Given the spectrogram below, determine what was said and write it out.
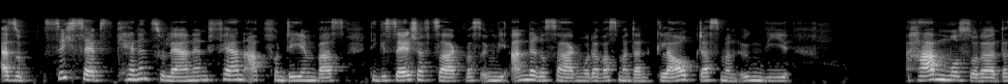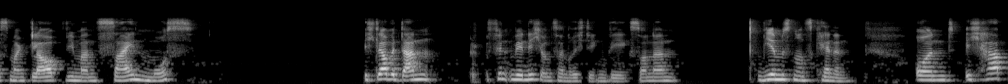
also sich selbst kennenzulernen, fernab von dem, was die Gesellschaft sagt, was irgendwie andere sagen oder was man dann glaubt, dass man irgendwie haben muss oder dass man glaubt, wie man sein muss, ich glaube, dann finden wir nicht unseren richtigen Weg, sondern wir müssen uns kennen. Und ich habe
